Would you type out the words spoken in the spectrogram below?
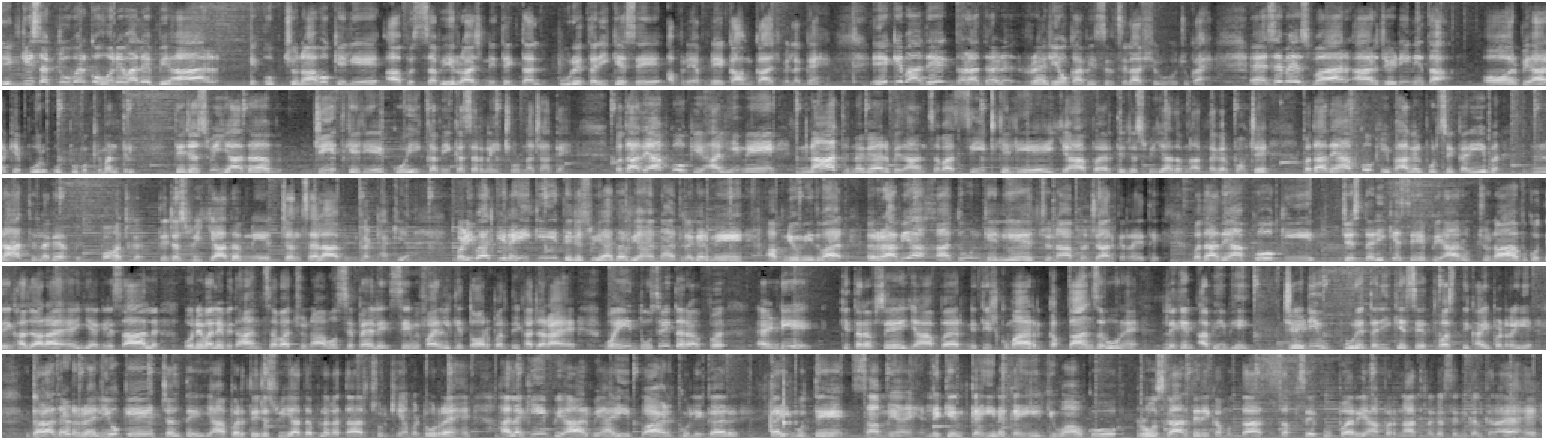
23 अक्टूबर को होने वाले बिहार के उपचुनावों के लिए अब सभी राजनीतिक दल पूरे तरीके से अपने अपने कामकाज में लग गए हैं। एक के बाद एक धड़ाधड़ रैलियों का भी सिलसिला शुरू हो चुका है। ऐसे में इस बार आरजेडी नेता और बिहार के पूर्व उप मुख्यमंत्री तेजस्वी यादव जीत के लिए कोई कमी कसर नहीं छोड़ना चाहते हैं। बता दें आपको कि हाल ही में नाथनगर विधानसभा सीट के लिए यहाँ पर तेजस्वी यादव नाथनगर पहुँचे। बता दें आपको कि भागलपुर से करीब नाथनगर में पहुंचकर तेजस्वी यादव ने जनसैलाब इकट्ठा किया। बड़ी बात यह रही कि तेजस्वी यादव यहाँ नाथनगर में अपनी उम्मीदवार राबिया खातून के लिए चुनाव प्रचार कर रहे थे। बता दें आपको कि जिस तरीके से बिहार उपचुनाव को देखा जा रहा है, ये अगले साल होने वाले विधानसभा चुनावों से पहले सेमीफाइनल के तौर पर देखा जा रहा है। वहीं दूसरी तरफ़ एनडीए की तरफ़ से यहाँ पर नीतीश कुमार कप्तान ज़रूर हैं, लेकिन अभी भी जेडीयू पूरे तरीके से ध्वस्त दिखाई पड़ रही है। धड़ाधड़ रैलियों के चलते यहाँ पर तेजस्वी यादव लगातार सुर्खियाँ बटोर रहे हैं। हालाँकि बिहार में आई बाढ़ को लेकर कई मुद्दे सामने आए हैं, लेकिन कहीं ना कहीं युवाओं को रोज़गार देने का मुद्दा सबसे ऊपर यहाँ पर नाथनगर से निकल कर आया है।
